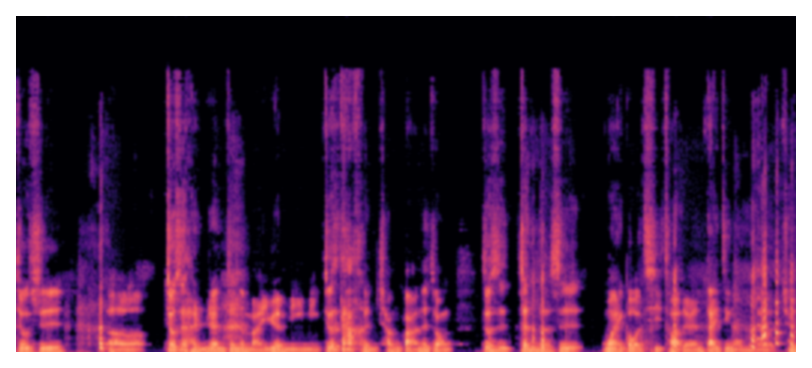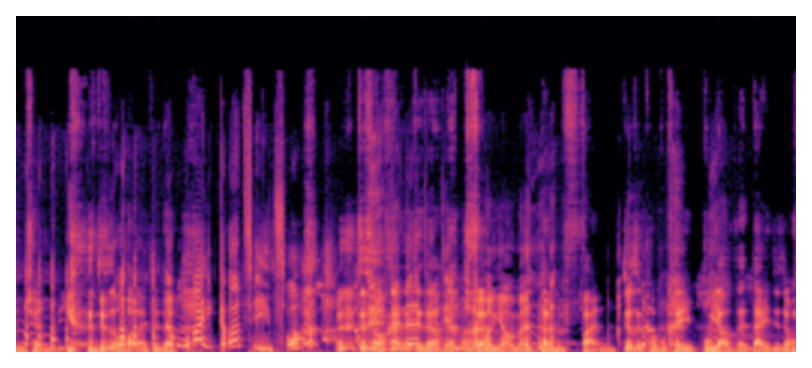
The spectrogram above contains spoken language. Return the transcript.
就是呃，就是很认真的埋怨咪咪，就是他很常把那种就是真的是。歪沟起床的人带进我们的圈圈里，就是我后来觉得 歪沟起床，就是我后来觉得节目的朋友们很烦，就是可不可以不要再带这种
